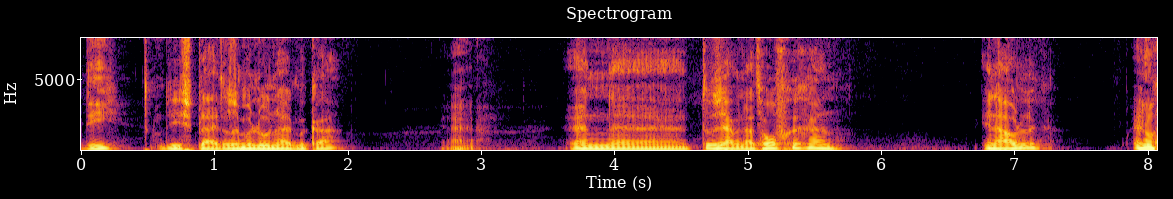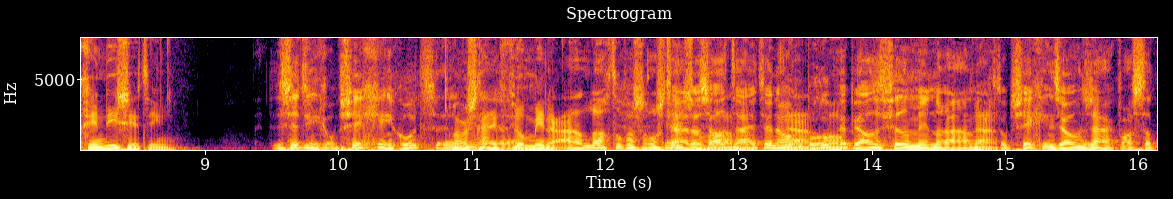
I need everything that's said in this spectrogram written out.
Die? Die splijt als een meloen uit elkaar. Ja. En eh, toen zijn we naar het Hof gegaan. Inhoudelijk. En hoe ging die zitting? De zitting op zich ging goed. En, Waarschijnlijk eh, veel minder aandacht of was er nog steeds Ja, dat is altijd. En hoger Ja, beroep heb je altijd veel minder aandacht. Ja. Op zich in zo'n zaak was dat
